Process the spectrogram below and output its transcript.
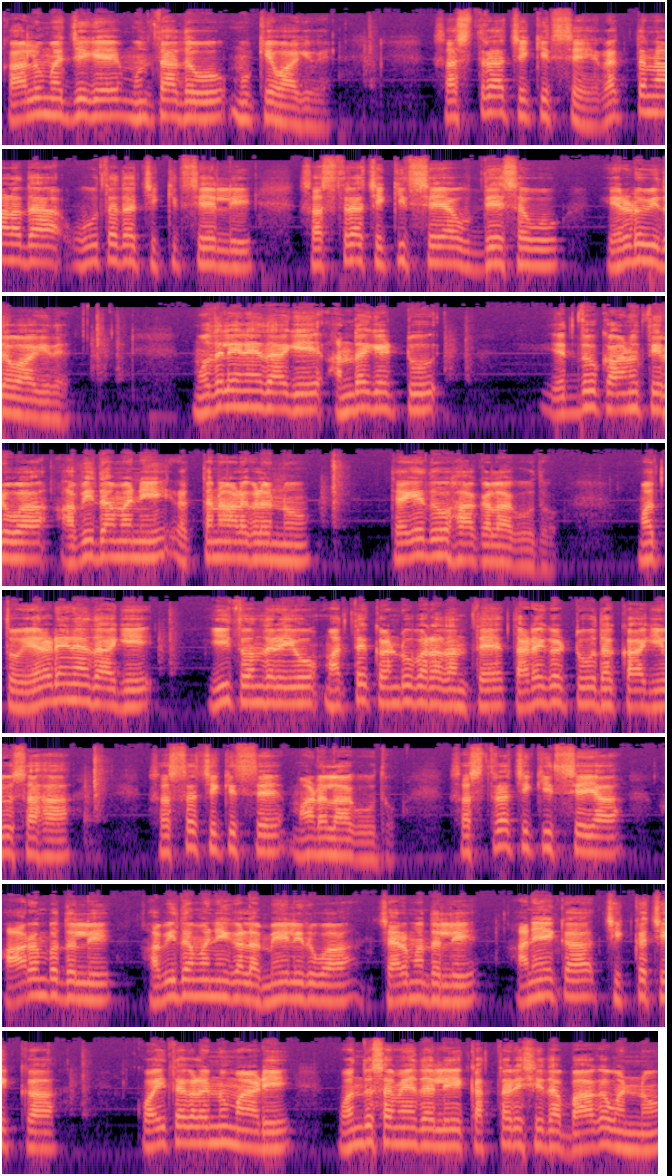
ಕಾಲುಮಜ್ಜಿಗೆ ಮುಂತಾದವು ಮುಖ್ಯವಾಗಿವೆ. ಶಸ್ತ್ರಚಿಕಿತ್ಸೆ, ರಕ್ತನಾಳದ ಊತದ ಚಿಕಿತ್ಸೆಯಲ್ಲಿ ಶಸ್ತ್ರಚಿಕಿತ್ಸೆಯ ಉದ್ದೇಶವು ಎರಡು ವಿಧವಾಗಿದೆ. ಮೊದಲನೆಯದಾಗಿ ಅಂದಗೆಟ್ಟು ಎದ್ದು ಕಾಣುತ್ತಿರುವ ಅಭಿಧಮನಿ ರಕ್ತನಾಳಗಳನ್ನು ತೆಗೆದು ಹಾಕಲಾಗುವುದು. ಮತ್ತು ಎರಡನೆಯದಾಗಿ, ಈ ತೊಂದರೆಯು ಮತ್ತೆ ಕಂಡುಬರದಂತೆ ತಡೆಗಟ್ಟುವುದಕ್ಕಾಗಿಯೂ ಸಹ ಶಸ್ತ್ರಚಿಕಿತ್ಸೆ ಮಾಡಲಾಗುವುದು. ಶಸ್ತ್ರಚಿಕಿತ್ಸೆಯ ಆರಂಭದಲ್ಲಿ ಅಭಿಧಮನಿಗಳ ಮೇಲಿರುವ ಚರ್ಮದಲ್ಲಿ ಅನೇಕ ಚಿಕ್ಕ ಚಿಕ್ಕ ಕೊಯ್ತಗಳನ್ನು ಮಾಡಿ ಒಂದು ಸಮಯದಲ್ಲಿ ಕತ್ತರಿಸಿದ ಭಾಗವನ್ನು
